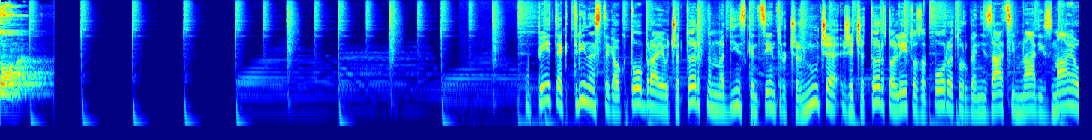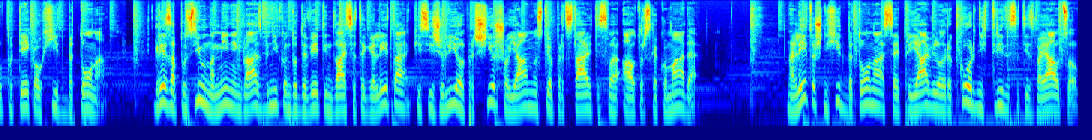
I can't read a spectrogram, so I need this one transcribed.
betona. V petek 13. oktober je v četrtem mladinskem centru Črnuče že četrto leto zapored v organizaciji Mladih Zmajev potekal hit betona. Gre za poziv namenjen glasbenikom do 29. leta, ki si želijo pred širšo javnostjo predstaviti svoje avtorske komade. Na letošnji hit betona se je prijavilo rekordnih 30 izvajalcev,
